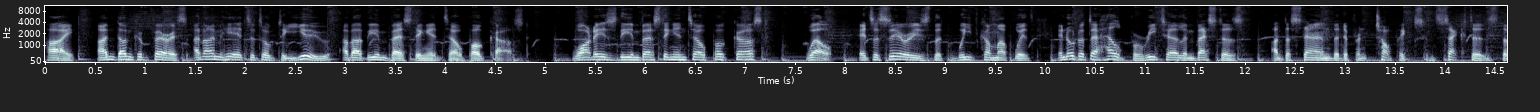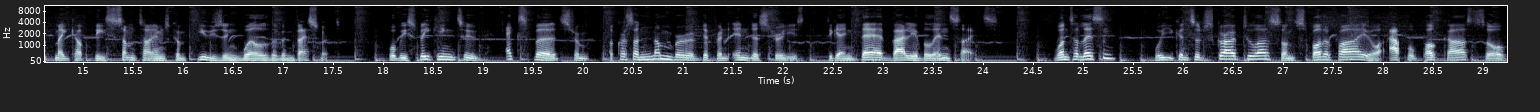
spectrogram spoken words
Hi, I'm Duncan Ferris, and I'm here to talk to you about the Investing Intel podcast. What is the Investing Intel podcast? Well, it's a series that we've come up with in order to help retail investors understand the different topics and sectors that make up the sometimes confusing world of investment. We'll be speaking to experts from across a number of different industries to gain their valuable insights. Want to listen? Well, you can subscribe to us on Spotify or Apple Podcasts or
